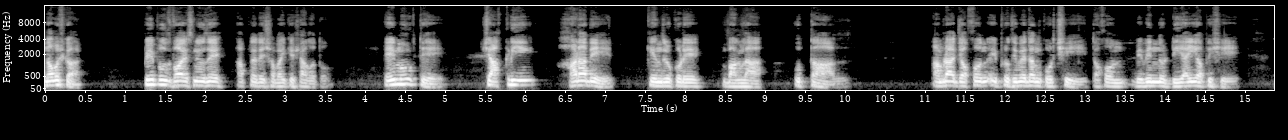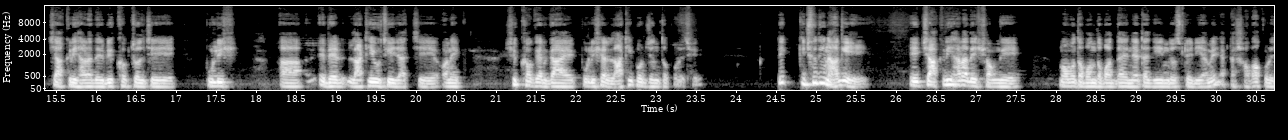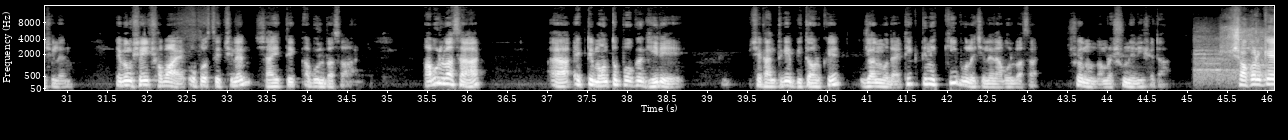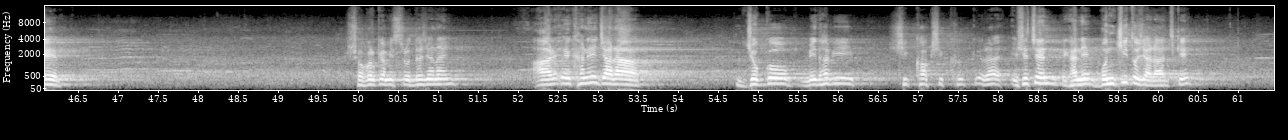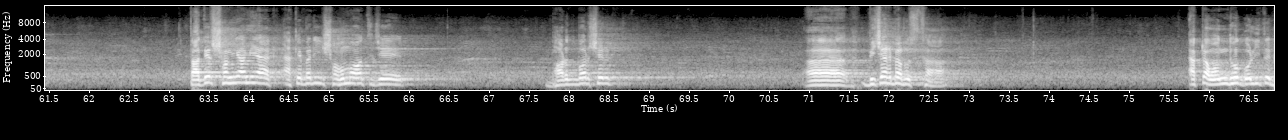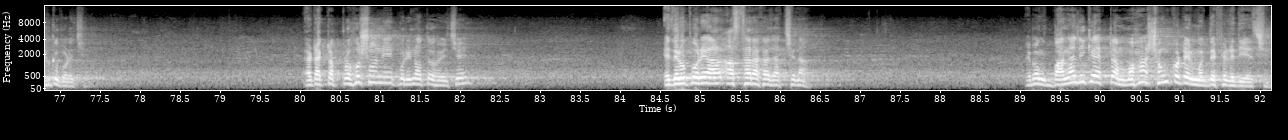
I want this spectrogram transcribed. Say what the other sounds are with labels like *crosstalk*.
নমস্কার। People's voice নিউজে আপনাদের সবাইকে স্বাগত। এই মুহূর্তে চাকরি হারাদের কেন্দ্র করে বাংলা উত্তাল। আমরা যখন এই প্রতিবেদন করছি, তখন বিভিন্ন ডিআই অফিসে চাকরি হারাদের বিক্ষোভ চলছে, পুলিশ এদের লাঠি উঁচিয়ে যাচ্ছে, অনেক শিক্ষকের গায়ে পুলিশের লাঠি পর্যন্ত পড়েছে। ঠিক কিছুদিন আগে এই চাকরি হারাদের সঙ্গে মমতা বন্দ্যোপাধ্যায় নেতাজি ইন্ডোর স্টেডিয়ামে একটা সভা করেছিলেন এবং সেই সভায় উপস্থিত ছিলেন সাহিত্যিক আবুল বাসার। আবুল বাসার একটি মন্তব্যকে ঘিরে সেখান থেকে বিতর্কে জন্ম দেয়। ঠিক তিনি কি বলেছিলেন আবুল বাসার? শুনুন, আমরা শুনে নিই সেটা। সকলকে সকলকে আমি শ্রদ্ধা জানাই। আর এখানে যারা যোগ্য মেধাবী শিক্ষক, শিক্ষকরা এসেছেন এখানে, বঞ্চিত যারা আজকে। তাদের সঙ্গে আমি এক, একেবারেই সহমত যে ভারতবর্ষের বিচার ব্যবস্থা একটা অন্ধ গলিতে ঢুকে পড়েছে। এটা একটা প্রহসনে পরিণত হয়েছে। এদের উপরে আর আস্থা রাখা যাচ্ছে না। এবং বাঙালিকে একটা মহা সংকটের মধ্যে ফেলে দিয়েছে।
